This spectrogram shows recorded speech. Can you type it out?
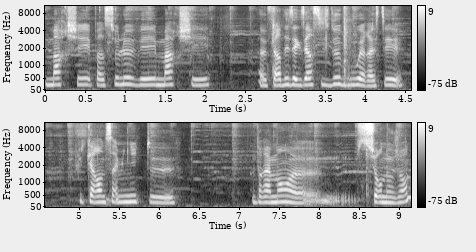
marcher, enfin se lever, marcher, euh, faire des exercices debout et rester plus de 45 minutes euh, vraiment euh, sur nos jambes,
